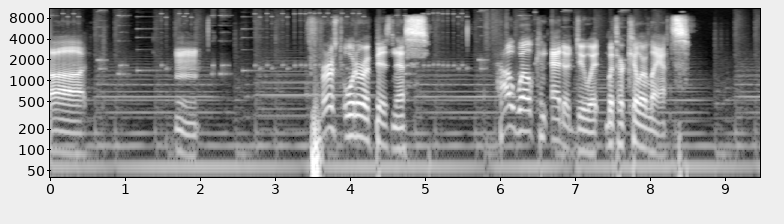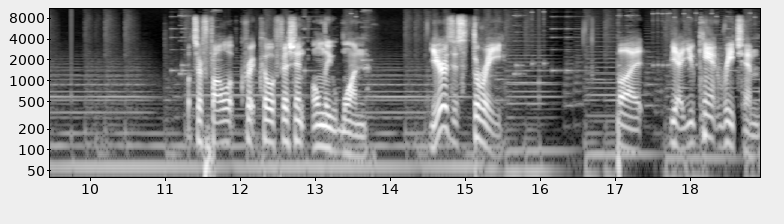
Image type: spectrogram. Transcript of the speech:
Uh. Hmm. First order of business. How well can Edda do it with her Killer Lance? What's her follow up crit coefficient? Only one. Yours is three. But, yeah, you can't reach him.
